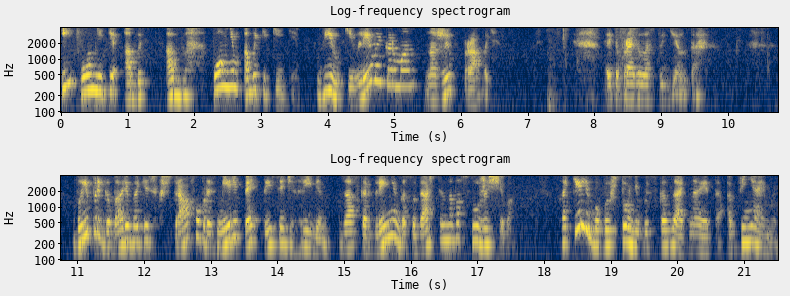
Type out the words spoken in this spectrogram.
И помните об, об, помним об этикете. Вилки в левый карман, ножи в правый. Это правило студента вы приговариваетесь к штрафу в размере 5000 гривен за оскорбление государственного служащего. Хотели бы вы что-нибудь сказать на это, обвиняемый?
